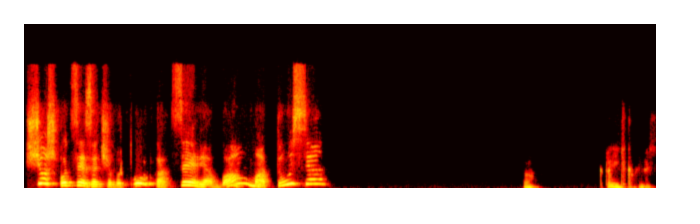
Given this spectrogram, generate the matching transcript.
Що ж оце за чоботурка? Це ряба, матуся. Кто яичко приносит?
